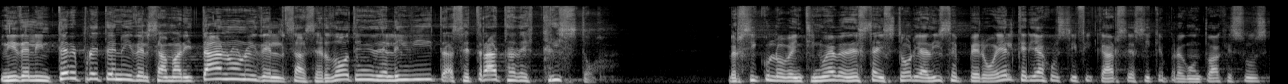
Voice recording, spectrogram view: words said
ni del intérprete, ni del samaritano, ni del sacerdote, ni del levita, se trata de Cristo. Versículo 29 de esta historia dice, pero él quería justificarse, así que preguntó a Jesús,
